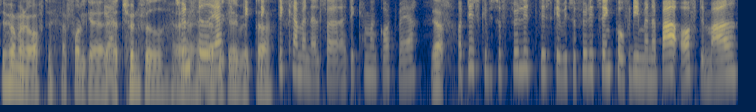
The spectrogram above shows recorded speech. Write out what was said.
det hører man jo ofte, at folk er, ja. er tyndfede. Tyndfede, ja, det, det, det, det, kan man altså, det kan man godt være. Ja. Og det skal vi selvfølgelig, det skal vi selvfølgelig tænke på, fordi man er bare ofte meget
